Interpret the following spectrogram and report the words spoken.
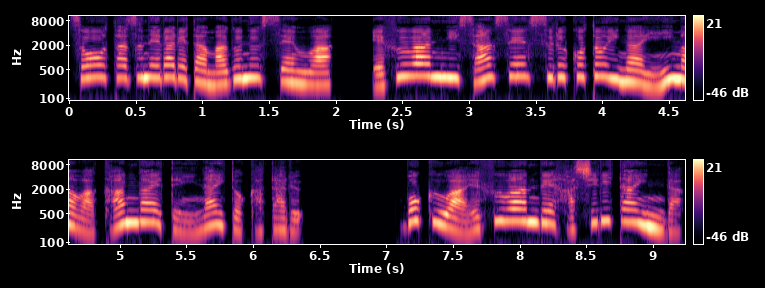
そう尋ねられたマグヌッセンは、F1 に参戦すること以外今は考えていないと語る。僕は F1 で走りたいんだ。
